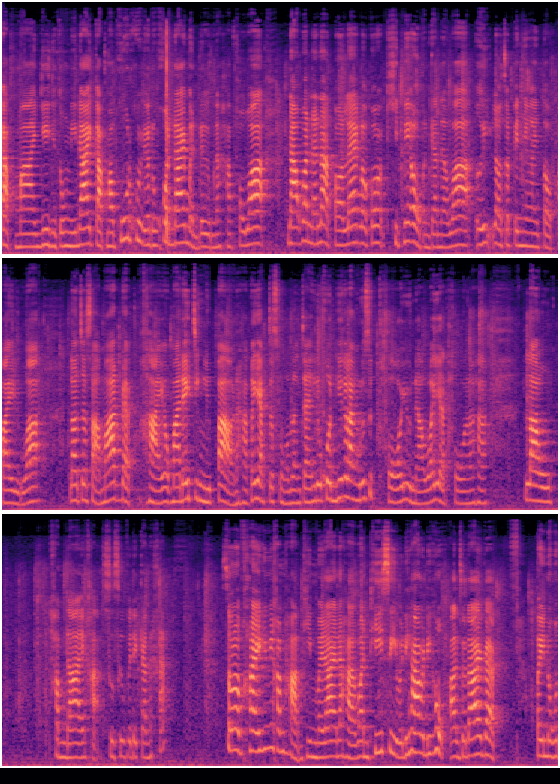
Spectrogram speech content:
กลับมายืนอยู่ตรงนี้ได้กลับมาพูดคุยกับทุกคนได้เหมือนเดิมนะคะ เพราะว่าณวันนั้นอะตอนแรกเราก็คิดไม่ออกเหมือนกันนะว่า เอ้ย เราจะเป็นยังไงต่อไปหรือว่า เราจะสามารถแบบหายออกมาได้จริงหรือเปล่านะคะ ก็อยากจะส่งกำลังใจให้ทุกคนที่กำลังรู้สึกท้ออยู่นะว่าอย่าท้อนะคะ เราทำได้ค่ะสู้ๆไปด้วยกันนะคะสำหรับใครที่มีคำถามพิมพ์ไว้ได้นะคะ วันที่4วันที่5วันที่6อันจะได้แบบไปโน้ต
